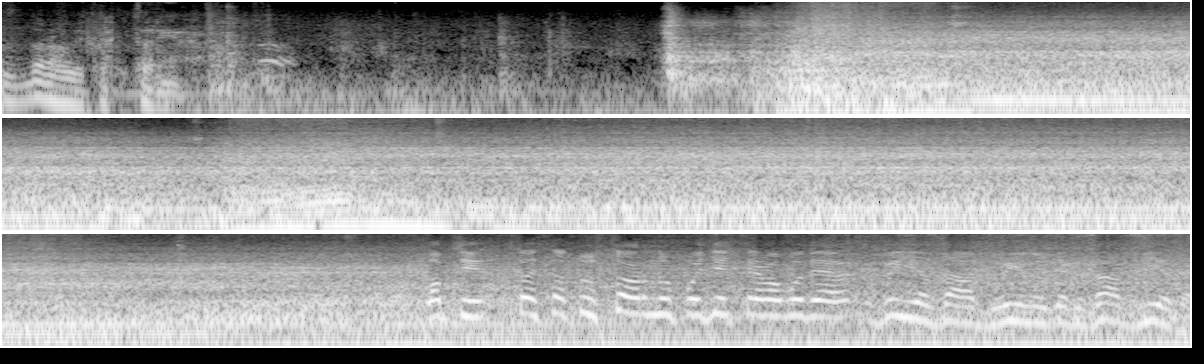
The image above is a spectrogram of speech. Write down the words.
Здорові тракторини. Хлопці, хтось на ту сторону подіть, треба буде виїзд двинути, як зад з'їде.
